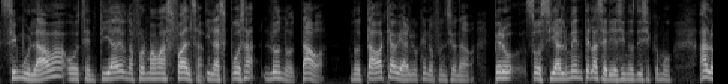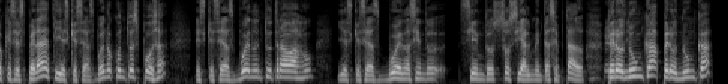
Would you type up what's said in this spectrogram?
simulaba o sentía de una forma más falsa y la esposa lo notaba. Notaba que había algo que no funcionaba. Pero socialmente la serie sí nos dice como, ah, lo que se espera de ti es que seas bueno con tu esposa, es que seas bueno en tu trabajo y es que seas bueno haciendo, siendo socialmente aceptado. Pero nunca, pero nunca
